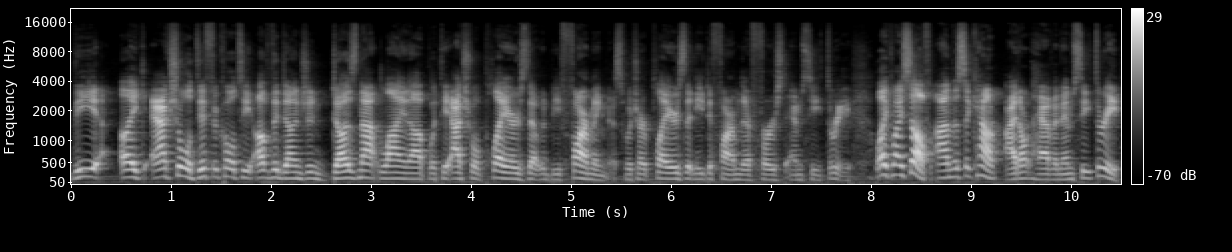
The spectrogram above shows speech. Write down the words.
the like actual difficulty of the dungeon does not line up with the actual players that would be farming this, which are players that need to farm their first MC3. Like myself, on this account, I don't have an MC3.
